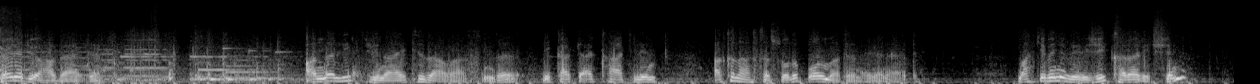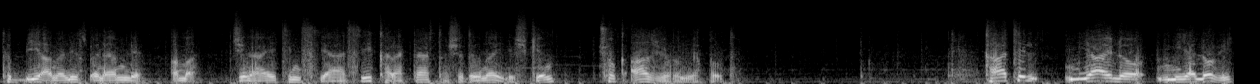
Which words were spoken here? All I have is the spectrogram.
Şöyle diyor haberde. Anna Lind cinayeti davasında dikkatler katilin akıl hastası olup olmadığına yöneldi. Mahkemenin vereceği karar için tıbbi analiz önemli ama cinayetin siyasi karakter taşıdığına ilişkin çok az yorum yapıldı. Katil Mihailo Mijalovic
